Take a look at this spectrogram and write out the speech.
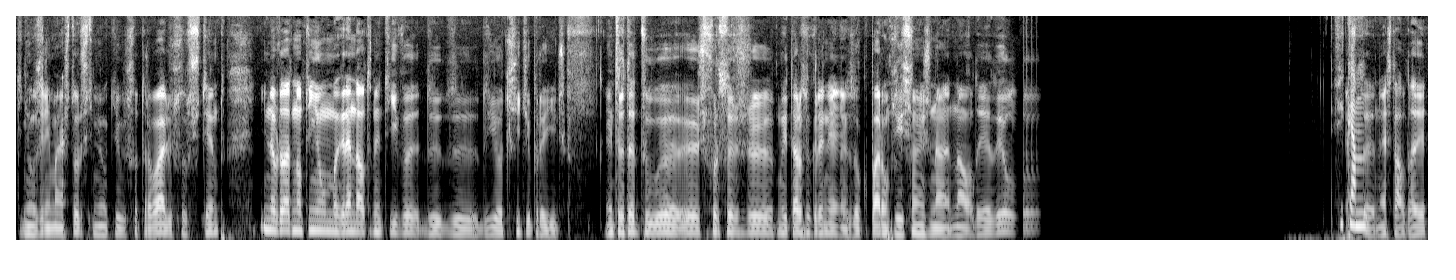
tinham os animais todos, tinham aqui o seu trabalho, o seu sustento, e na verdade não tinham uma grande alternativa de, de, de outro sítio para ir. Entretanto, uh, as forças militares ucranianas ocuparam posições na, na aldeia dele. Ficamos... Nesta, nesta aldeia.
